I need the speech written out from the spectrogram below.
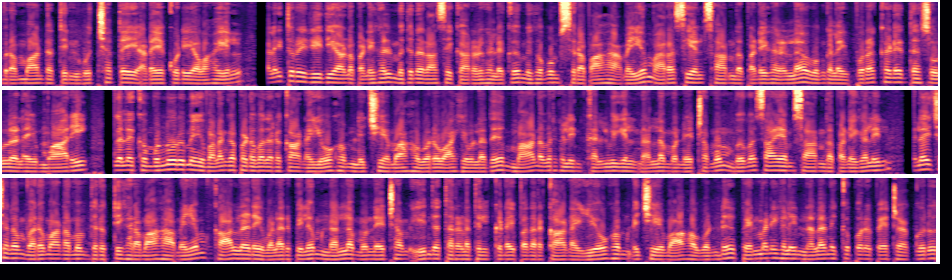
பிரம்மாண்டத்தின் உச்சத்தை அடையக்கூடிய வகையில் கலைத்துறை ரீதியான பணிகள் மிதுன ராசிக்காரர்களுக்கு மிகவும் சிறப்பாக அமையும். அரசியல் சார்ந்த பணிகளில் உங்களை புறக்கணித்த சூழ்நிலை மாறி உங்களுக்கு முன்னுரிமை வழங்கப்படுவதற்கான யோகம் நிச்சயமாக உருவாகியுள்ளது. மாணவர்களின் கல்வியில் நல்ல முன்னேற்றமும் விவசாயம் சார்ந்த பணிகளில் விளைச்சலும் வருமானமும் திருப்திகரமாக அமையும். கால்நடை வளர்ப்பிலும் நல்ல முன்னேற்றம் இந்த தருணத்தில் கிடைப்பதற்கான யோகம் நிச்சயமாக உண்டு. பெண்மணிகளின் நலனுக்கு பொறுப்பேற்ற குரு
